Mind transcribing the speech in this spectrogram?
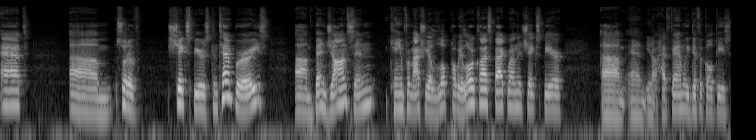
at um, sort of Shakespeare's contemporaries, um, Ben Jonson came from actually a low, probably a lower class background than Shakespeare, um, and you know had family difficulties,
